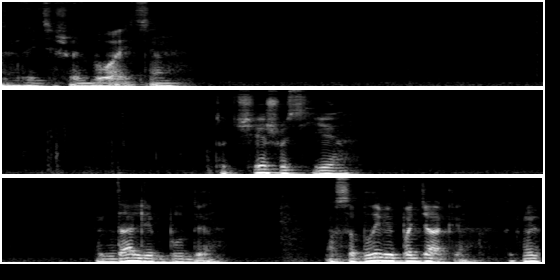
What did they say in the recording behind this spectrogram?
Дивіться, що відбувається. Тут ще щось є. Далі буде. Особливі подяки. Так ми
